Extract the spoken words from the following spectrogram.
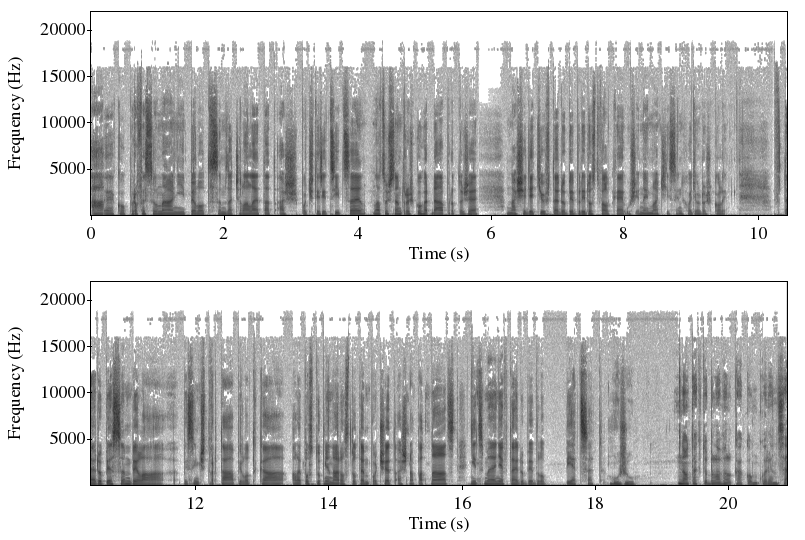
A jako profesionální pilot jsem začala létat až po 40, na což jsem trošku hrdá, protože naše děti už v té době byly dost velké, už i nejmladší syn chodil do školy. V té době jsem byla, myslím, čtvrtá pilotka, ale postupně narostl ten počet až na 15, nicméně v té době bylo 500 mužů. No tak to byla velká konkurence.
